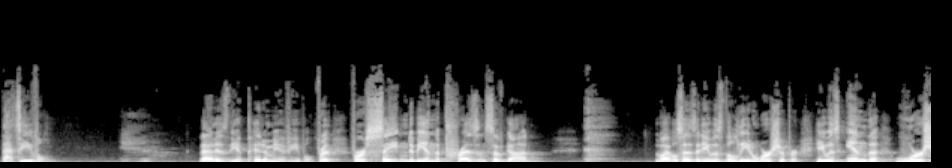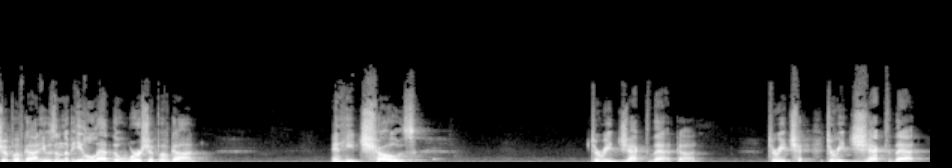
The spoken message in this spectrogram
That's evil. That is the epitome of evil. For, for Satan to be in the presence of God the Bible says that he was the lead worshiper. He was in the worship of God. He was in the, he led the worship of God. And he chose to reject that God, to, re- to reject that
